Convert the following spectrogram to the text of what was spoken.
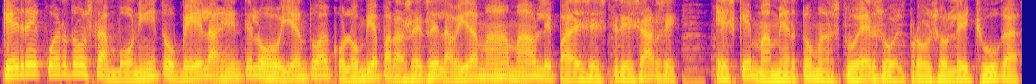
Qué recuerdos tan bonitos, ve, la gente los oía en toda Colombia para hacerse la vida más amable, para desestresarse. Es que Mamerto Mastuerzo, el profesor Lechuga,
